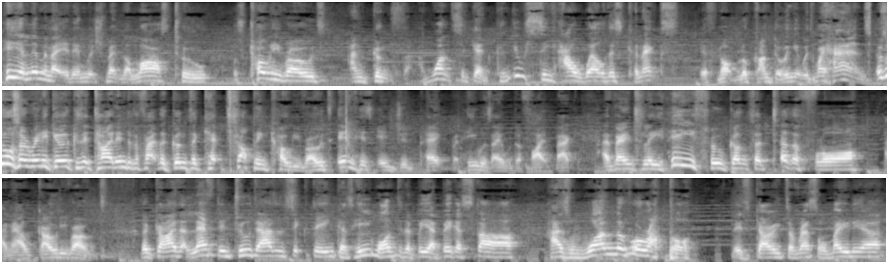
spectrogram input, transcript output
he eliminated him, which meant the last two was Cody Rhodes and Gunther. And once again, can you see how well this connects? If not, look, I'm doing it with my hands. It was also really good because it tied into the fact that Gunther kept chopping Cody Rhodes in his injured pec, but he was able to fight back. Eventually, he threw Gunther to the floor, and now Cody Rhodes, the guy that left in 2016 because he wanted to be a bigger star, has won the Rumble is going to WrestleMania.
